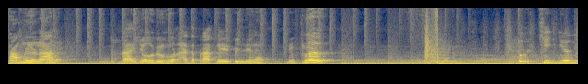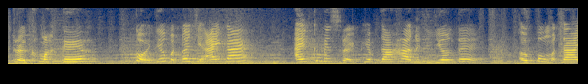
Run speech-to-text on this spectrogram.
ថាមនុស្សណានេះដែលយករឿងខ្លួនឯងទៅប្រាប់គេពេញនេះនឹងភ្លើទោះជាយើងត្រូវខ្មាស់គេក៏យើងមិនដូចជាឯងដែរឯងគ្មានសេរីភាពដើរហើរដូចជាយើងទេឪពុកម្ដាយ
